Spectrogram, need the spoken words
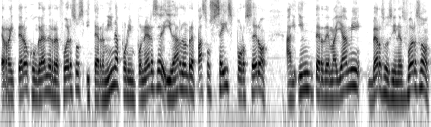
reitero, con grandes refuerzos y termina por imponerse y darle un repaso 6 por 0 al Inter de Miami versus sin esfuerzo,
